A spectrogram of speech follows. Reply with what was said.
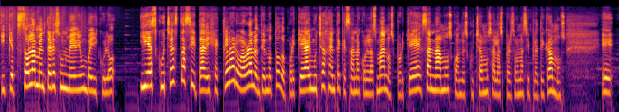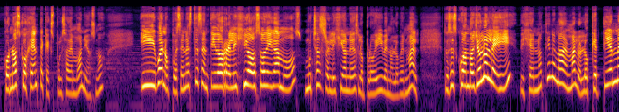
y que solamente eres un medio, un vehículo. Y escuché esta cita, dije, claro, ahora lo entiendo todo, porque hay mucha gente que sana con las manos, porque sanamos cuando escuchamos a las personas y platicamos. Eh, conozco gente que expulsa demonios, ¿no? Y bueno, pues en este sentido religioso, digamos, muchas religiones lo prohíben o lo ven mal. Entonces, cuando yo lo leí, dije, no tiene nada de malo. Lo que tiene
